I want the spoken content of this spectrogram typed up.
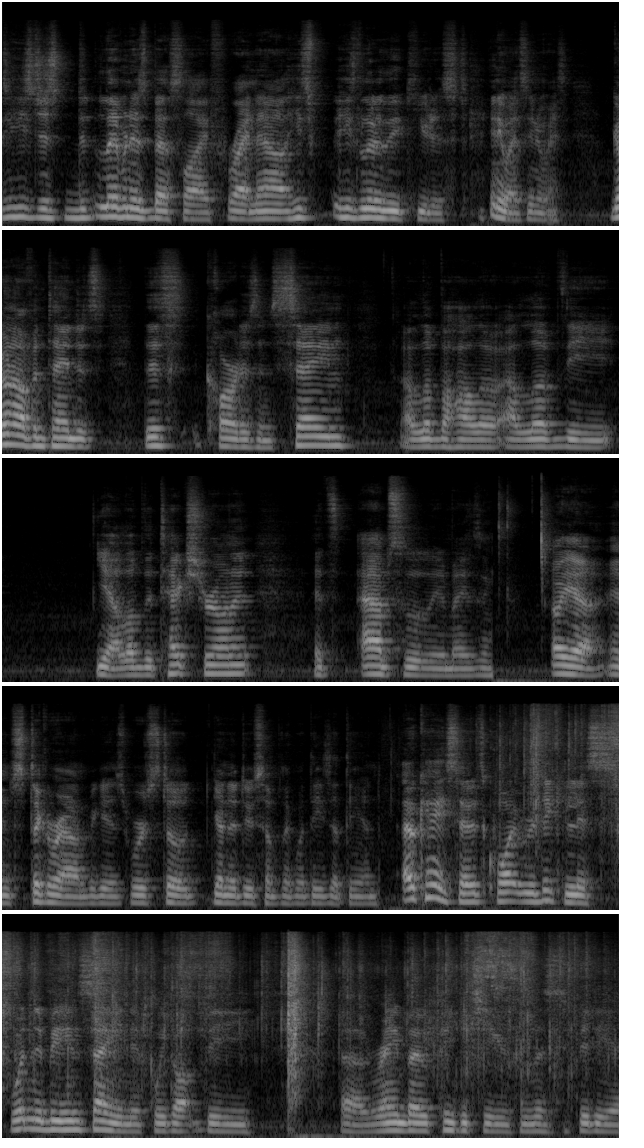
he's just living his best life right now. He's he's literally the cutest. Anyways, anyways, going off in tangents. This card is insane. I love the hollow. I love the yeah, I love the texture on it. It's absolutely amazing. Oh yeah, and stick around because we're still gonna do something with these at the end. Okay, so it's quite ridiculous. Wouldn't it be insane if we got the uh, Rainbow Pikachu from this video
